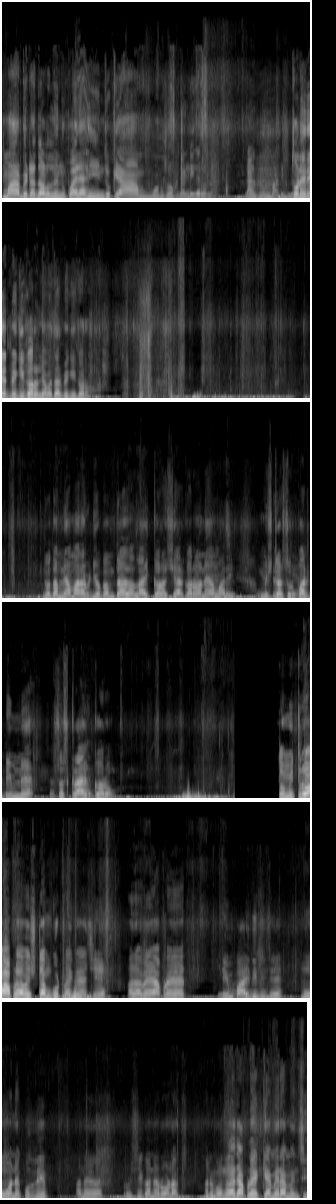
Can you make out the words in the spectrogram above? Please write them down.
મારા બેટા દડો લઈને ઊભા રહ્યા અહીં જો કે આ માણસો. થોડી રેત ભેગી કરો લે વધારે ભેગી કરો. જો તમને અમારા વીડિયો ગમતા હોય તો લાઈક કરો શેર કરો અને અમારી મિસ્ટર સુરપાલ ટીમને સબસ્ક્રાઈબ કરો. તો મિત્રો, આપણે હવે સ્ટમ્પ ગોઠવાઈ ગયા છીએ અને હવે આપણે ટીમ પાડી દીધી છે. હું અને કુલદીપ અને ઋષિક અને રોનક અને વનરાજ આપણે કેમેરામેન છે.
